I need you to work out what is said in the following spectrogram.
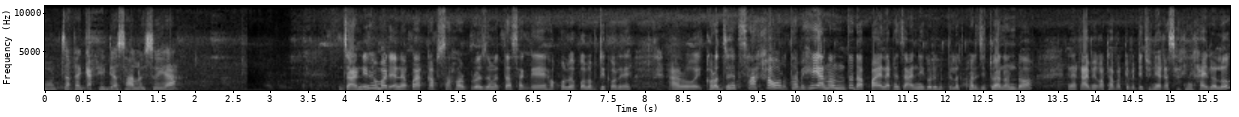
মজাকৈ গাখীৰ দিয়া চাহ লৈছোঁ ইয়াক জাৰ্ণিৰ সময়ত এনেকুৱা একাপ চাহৰ প্ৰয়োজনীয়তা চাগে সকলোৱে উপলব্ধি কৰে। আৰু ঘৰত যিহেতু চাহ খাওঁ তথাপি সেই আনন্দটো নাপায় এনেকৈ জাৰ্ণি কৰি হোটেলত খোৱাৰ যিটো আনন্দ। এনেকৈ আমি কথা পাতি পাতি ধুনীয়াকৈ চাহখিনি খাই ল'লোঁ।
